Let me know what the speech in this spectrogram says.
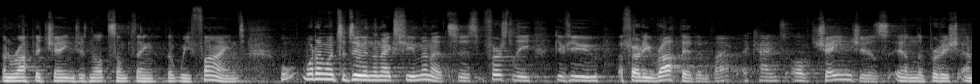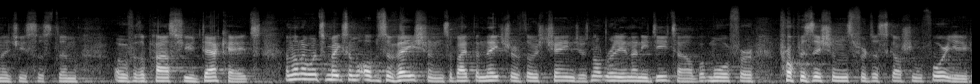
and rapid change is not something that we find. What I want to do in the next few minutes is firstly give you a fairly rapid, in fact, account of changes in the British energy system over the past few decades. And then I want to make some observations about the nature of those changes, not really in any detail, but more for propositions for discussion for you.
